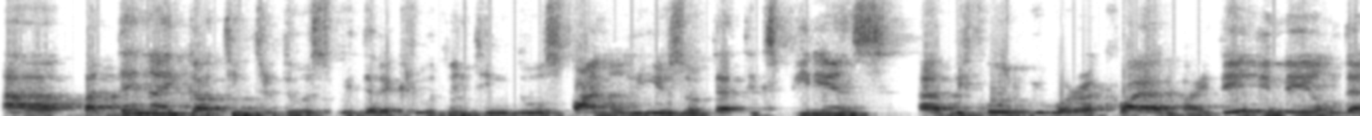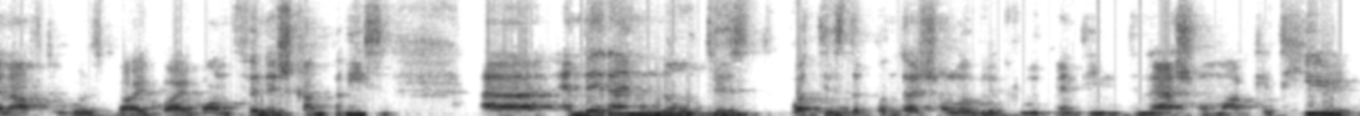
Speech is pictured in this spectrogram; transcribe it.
uh, but then I got introduced with the recruitment in those final years of that experience uh, before we were acquired by Daily Mail, then afterwards by, by one Finnish companies. Uh, and then I noticed what is the potential of recruitment in international market. Here,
